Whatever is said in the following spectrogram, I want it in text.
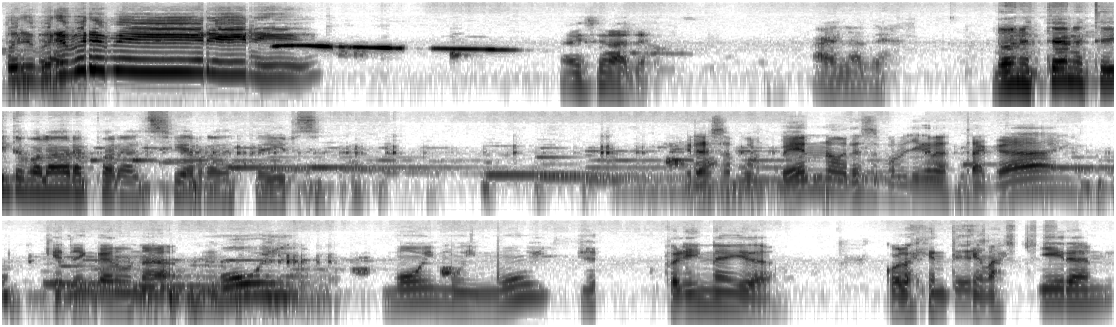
Pero, pero, pero, pero, pero. Ahí se la dejo. Ahí la dejo. Don Esteban Estedito, palabras para el cierre, despedirse. Gracias por vernos, gracias por llegar hasta acá. Que tengan una muy, muy, muy, muy feliz Navidad. Con la gente que más quieran.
